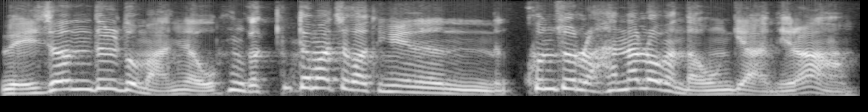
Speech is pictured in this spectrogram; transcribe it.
외전들도 많이 나오고 그러니까 킹덤하츠 같은 경우에는 콘솔 하나로만 나온 게 아니라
